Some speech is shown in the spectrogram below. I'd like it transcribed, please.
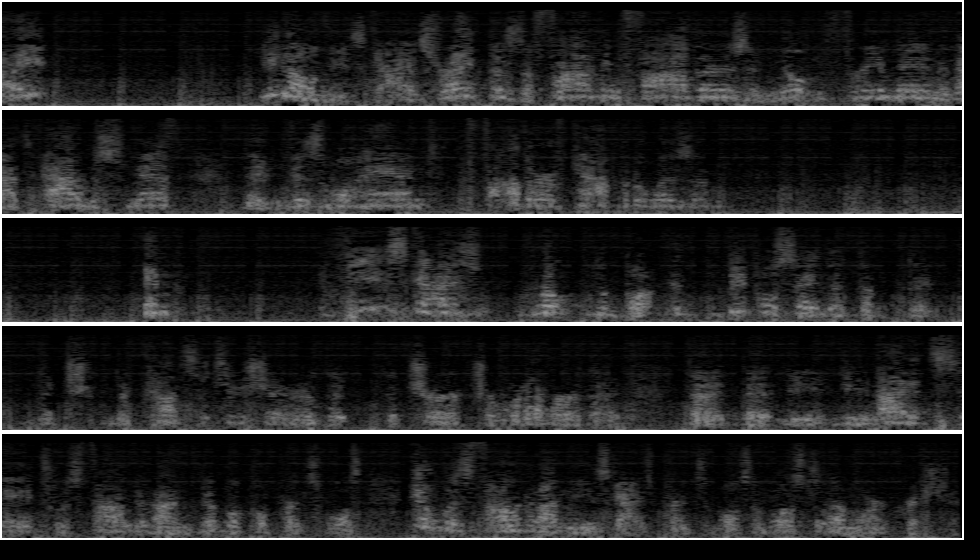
Right? You know these guys, right? There's the founding fathers and Milton Friedman, and that's Adam Smith, the invisible hand, the father of capitalism. These guys wrote the book. People say that the, the, the, the Constitution or the, the church or whatever, the, the, the, the United States was founded on biblical principles. It was founded on these guys' principles, and most of them weren't Christian.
